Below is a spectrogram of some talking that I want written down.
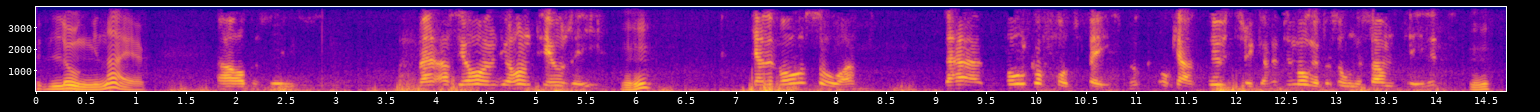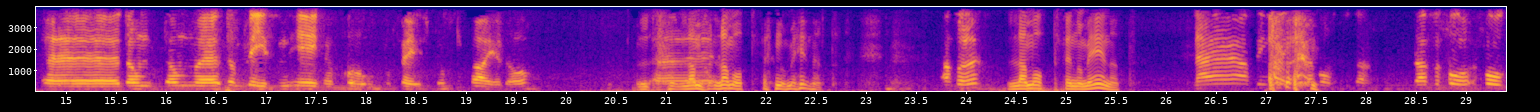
lugna er. Ja, precis. Men alltså jag har en, jag har en teori. Mhm. Kan det vara så att det här, folk har fått Facebook och kan uttrycka sig till många personer samtidigt. Mm. Eh, de, de, eh, de blir sin egen show på Facebook varje dag. Eh. Lam Lamotte-fenomenet. Alltså det? Lamotte-fenomenet. Nej, alltså inte det. Alltså folk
